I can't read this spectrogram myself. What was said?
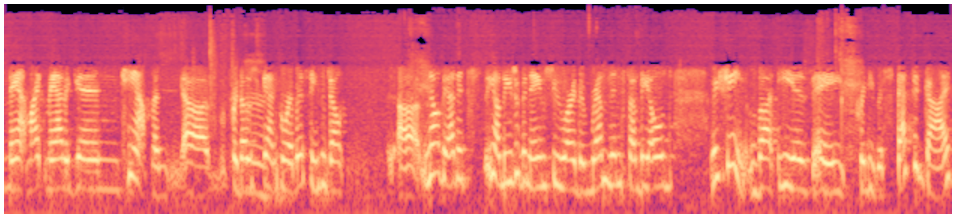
Matt, Mike Madigan camp. And uh, for those mm. again who are listening who don't uh, know that, it's you know these are the names who are the remnants of the old machine. But he is a pretty respected guy.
